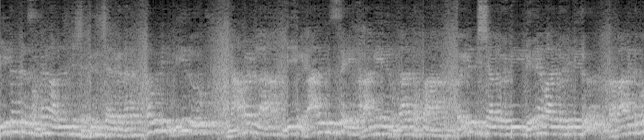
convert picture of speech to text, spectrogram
మీకంటూ సొంతంగా ఆలోచించే శక్తిని ఇచ్చారు కదా. కాబట్టి మీరు నా పట్ల మీకు ఎలా అనిపిస్తే అలాగే మీరు ఉండాలి తప్ప బయట విషయాల బట్టి వేరే వారిని బట్టి మీరు ప్రభావితము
